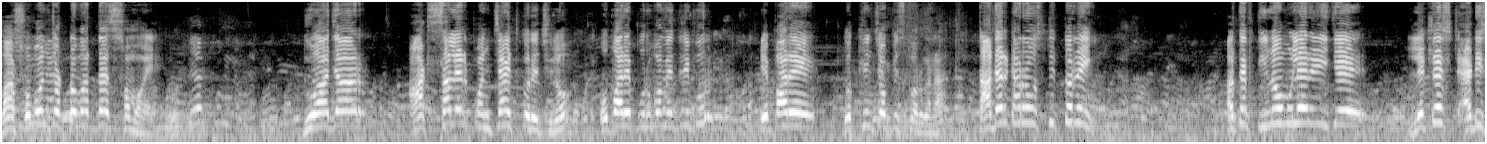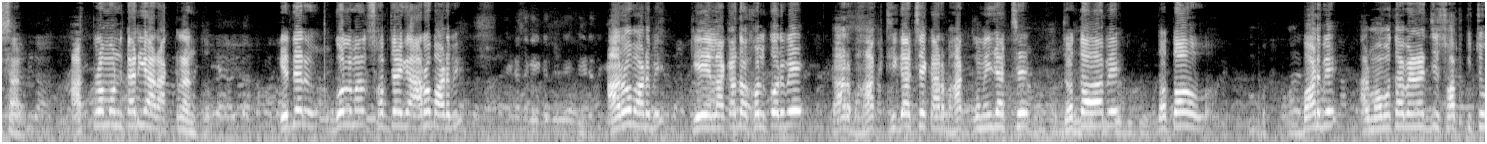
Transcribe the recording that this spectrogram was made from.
বা শোভন চট্টোপাধ্যায়ের সময় দু সালের পঞ্চায়েত করেছিল, ওপারে পূর্ব মেদিনীপুর, এপারে দক্ষিণ চব্বিশ পরগনা, তাদের কারও অস্তিত্ব নেই। অতএব তৃণমূলের এই যে লেটেস্ট অ্যাডিশন আক্রমণকারী আর আক্রান্ত এদের গোলমাল সব জায়গায় আরও বাড়বে আরও বাড়বে। কে এলাকা দখল করবে কার ভাগ ঠিক আছে কার ভাগ কমে যাচ্ছে যত হবে তত বাড়বে। আর মমতা ব্যানার্জি সবকিছু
